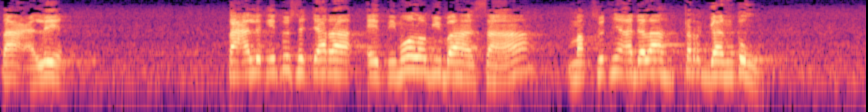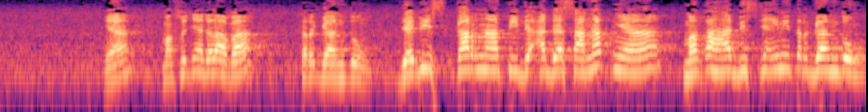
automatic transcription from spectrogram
Ta'liq. Ta'liq itu secara etimologi bahasa maksudnya adalah tergantung. Ya, maksudnya adalah apa? Tergantung. Jadi karena tidak ada sanatnya, maka hadisnya ini tergantung.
